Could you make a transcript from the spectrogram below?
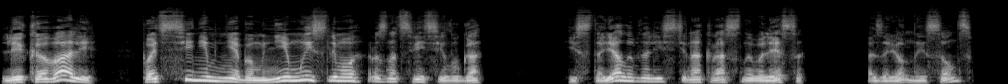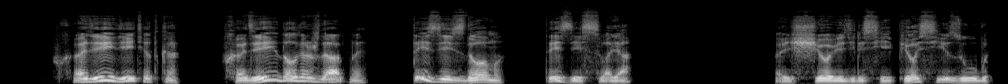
ликовали под синим небом немыслимого разноцветия луга, и стояла вдали стена красного леса, озаренная солнцем. Входи, дитятка, входи, долгожданная, ты здесь дома, ты здесь своя. А еще виделись ей пёсьи зубы,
